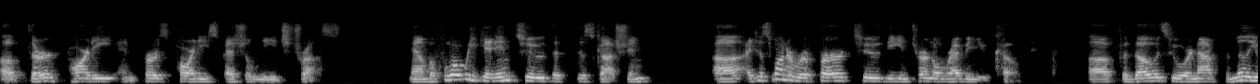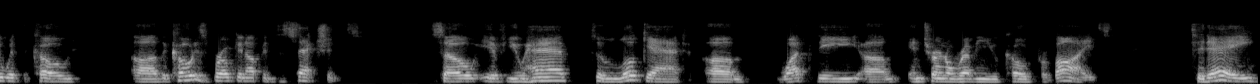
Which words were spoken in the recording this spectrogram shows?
of third party and first party special needs trusts. Now, before we get into the discussion, uh, I just want to refer to the Internal Revenue Code. Uh, for those who are not familiar with the code, uh, the code is broken up into sections. So if you have to look at um, what the um, Internal Revenue Code provides, today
